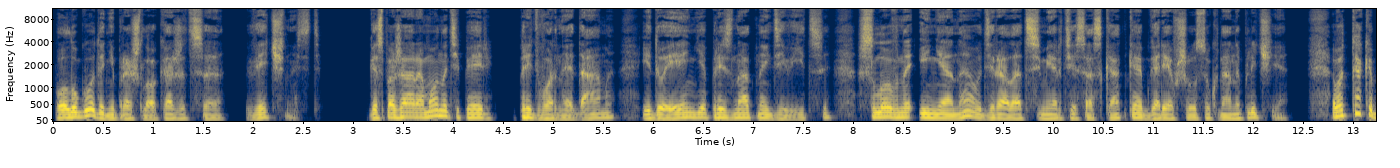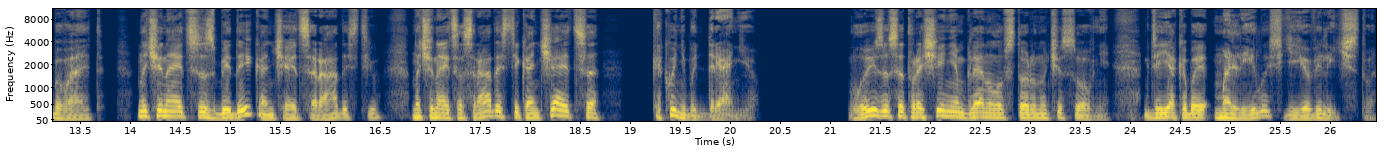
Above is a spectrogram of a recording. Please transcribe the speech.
Полугода не прошло, кажется, вечность. Госпожа Рамона теперь придворная дама и дуэнья признатной девицы, словно и не она удирала от смерти со скаткой обгоревшего сукна на плече. Вот так и бывает. Начинается с беды, кончается радостью. Начинается с радости, кончается какой-нибудь дрянью. Луиза с отвращением глянула в сторону часовни, где якобы молилось ее величество,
